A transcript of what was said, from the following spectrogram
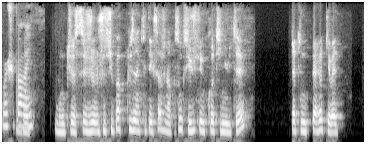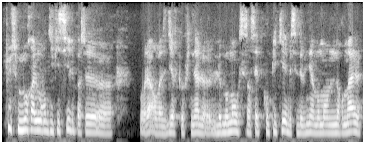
moi je suis pareil. Donc je, sais- je, je suis pas plus inquiété que ça, j'ai l'impression que c'est juste une continuité. Peut-être une période qui va être plus moralement difficile parce que euh, voilà, on va se dire qu'au final, euh, le moment où c'est censé être compliqué, mais c'est devenu un moment normal,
